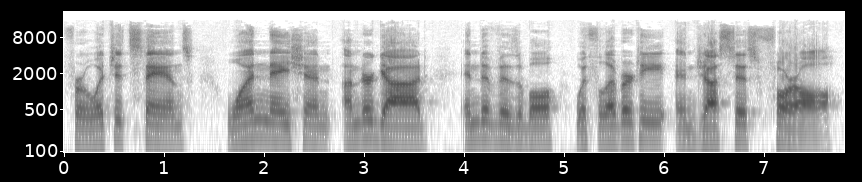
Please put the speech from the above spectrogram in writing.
for which it stands, one nation, under God, indivisible, with liberty and justice for all.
